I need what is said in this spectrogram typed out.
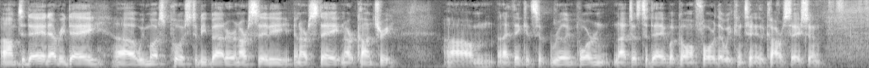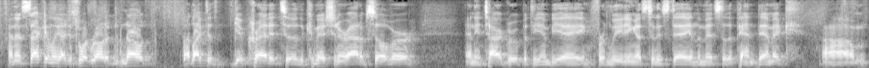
Um, today and every day, uh, we must push to be better in our city, in our state, in our country. Um, and I think it's really important, not just today, but going forward, that we continue the conversation. And then, secondly, I just wrote a note. I'd like to give credit to the commissioner, Adam Silver and the entire group at the NBA for leading us to this day in the midst of the pandemic. Um,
